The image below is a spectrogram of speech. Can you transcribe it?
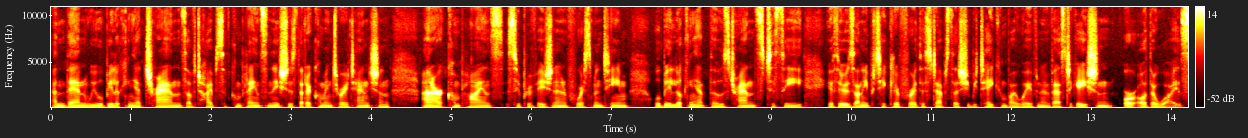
and then we will be looking at trends of types of complaints and issues that are coming to our attention and our compliance supervision and enforcement team will be looking at those trends to see if there's any particular further steps that should be taken by way of an investigation or otherwise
